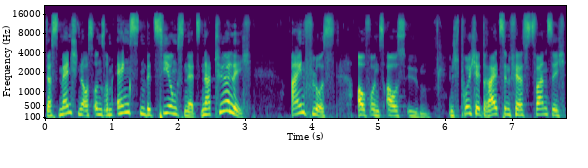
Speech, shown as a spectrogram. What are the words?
dass Menschen aus unserem engsten Beziehungsnetz natürlich Einfluss auf uns ausüben. In Sprüche 13, Vers 20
